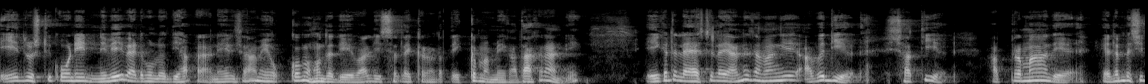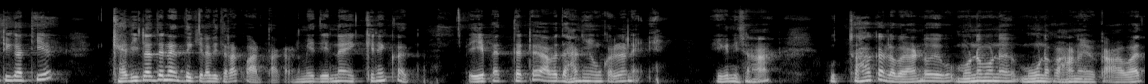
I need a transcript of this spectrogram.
ඒ දෘෂ්ටි කෝණේ නෙවෙයි වැඩමුළුව දිහා බලන්නේ. ඒ නිසා මේ ඔක්කොම හොඳ දේවල් ඉස්සරහ කරනටත් එක්ක මම මේ කතා කරන්නේ. ඒකට ලෑස්තිලා යන්න තමන්ගේ අවදිය, සතිය, අප්‍රමාදය, එළඹ සිටි ගතිය කැඩිලාද නැද්ද කියලා විතරක් වාර්තා කරන්න. මේ දෙන්න එක්කෙනෙක්වත් ඒ පැත්තට අවධානය යොමු කරලා නැහැ. ඒක නිසා උත්සාහ කරලා බලන්න ඔය මොන මොන මූණ කහන එක ආවත්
